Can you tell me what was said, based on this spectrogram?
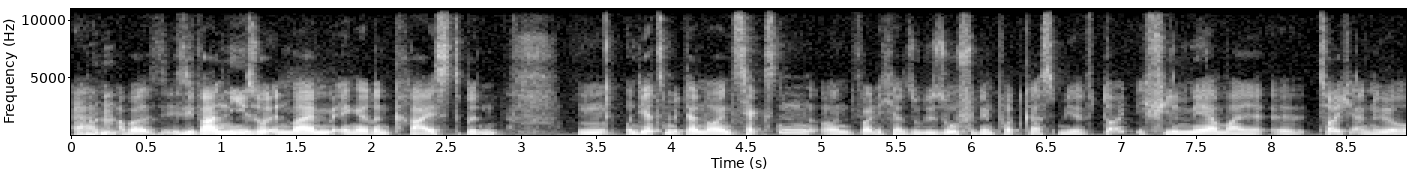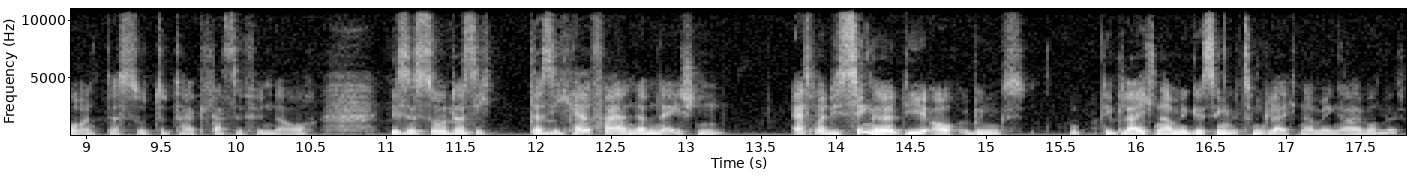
Ähm, mhm. Aber sie, sie war nie so in meinem engeren Kreis drin. Mm, und jetzt mit der neuen Sexen und weil ich ja sowieso für den Podcast mir deutlich viel mehr mal äh, Zeug anhöre und das so total klasse finde auch, ist es so, mhm. dass ich, dass ich Hellfire and Damnation erstmal die Single, die auch übrigens die gleichnamige Single zum gleichnamigen Album ist,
